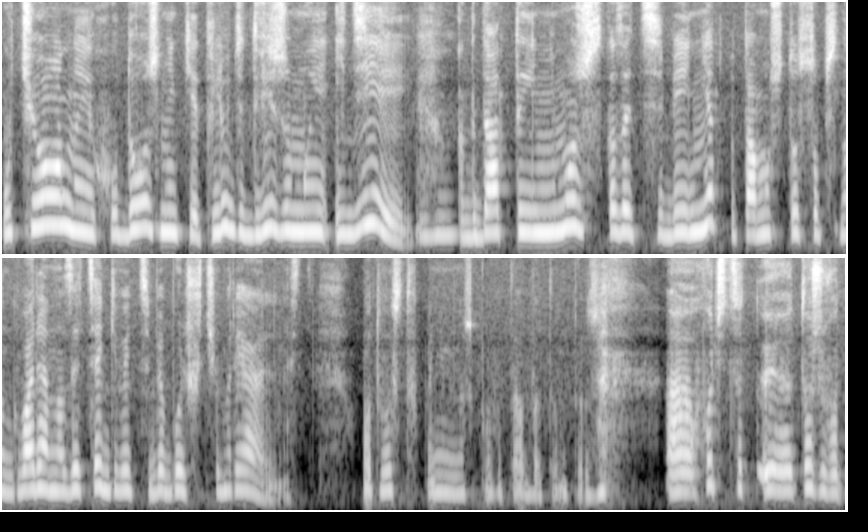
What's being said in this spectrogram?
ученые, художники — это люди, движимые идеей, угу. когда ты не можешь сказать себе «нет», потому что, собственно говоря, она затягивает тебя больше, чем реальность. Вот выставка немножко вот об этом тоже. А, хочется э, тоже вот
